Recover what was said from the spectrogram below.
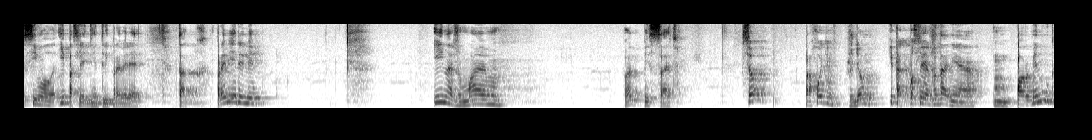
символа и последние три проверять. Так, проверили. И нажимаем подписать. Все, проходим, ждем. Итак, после ожидания пару минут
